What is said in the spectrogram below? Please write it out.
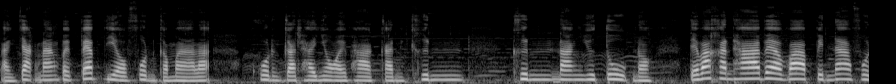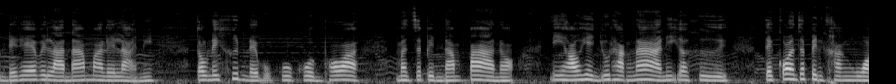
หลังจากนั่งไปแป๊บเดียวฝนก็มาละ คนก็ทยอยพากันขึ้น ขึ้นนั่ง YouTube เนาะ แต่ว่าคันท่าแบบว่าเป็นหน้าฝนแท้ๆเวลาน้ำมาหลายๆนี่ต้องได้ขึ้นในบุคคล เพราะว่ามันจะเป็นน้ำป่าเนาะนี่เขาเห็นอยู่ทางหน้านี่ก็คือ แต่ก่อนจะเป็นคังงัว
